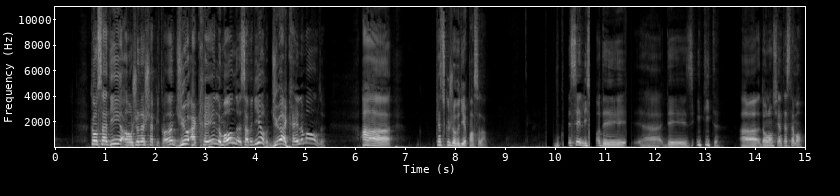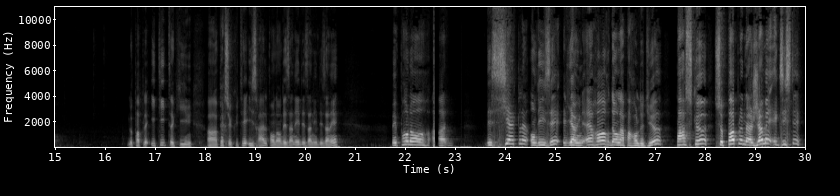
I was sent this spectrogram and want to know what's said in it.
Quand ça dit en Genèse chapitre 1, Dieu a créé le monde, ça veut dire Dieu a créé le monde. Ah, qu'est-ce que je veux dire par cela? Vous connaissez l'histoire des, euh, Hittites euh, dans l'Ancien Testament? Le peuple hittite qui a persécuté Israël pendant des années, des années, des années. Mais pendant euh, des siècles, on disait, il y a une erreur dans la parole de Dieu parce que ce peuple n'a jamais existé.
